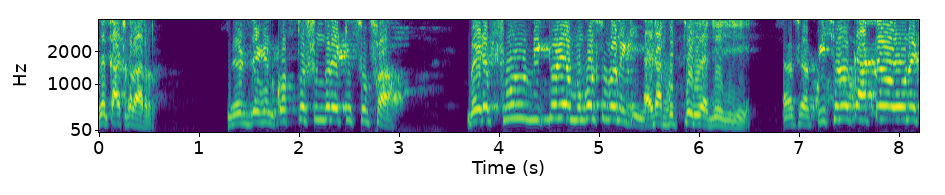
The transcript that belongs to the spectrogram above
যে কাজ করার Viewers দেখেন কত সুন্দর একটি সোফা। ভাই এটা ফুল ভিক্টোরিয়া মুঘল সোফা নাকি? এটা ভিক্টোরিয়া জি জি জি। আচ্ছা পিছনের কাঠটাও অনেক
